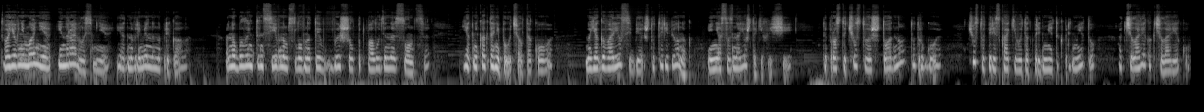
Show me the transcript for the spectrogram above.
Твое внимание и нравилось мне, и одновременно напрягало. Оно было интенсивным, словно ты вышел под полуденное солнце, я никогда не получал такого. Но я говорил себе, что ты ребенок и не осознаешь таких вещей. Ты просто чувствуешь что одно, то другое. Чувства перескакивают от предмета к предмету, от человека к человеку.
